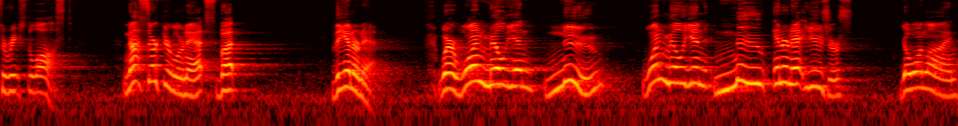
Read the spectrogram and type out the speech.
to reach the lost. Not circular nets, but the internet, where 1 million new 1 million new internet users go online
